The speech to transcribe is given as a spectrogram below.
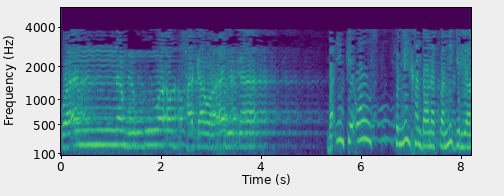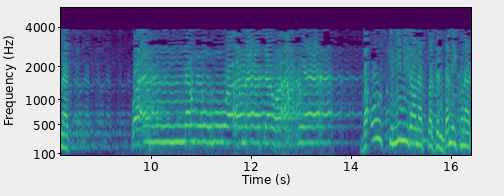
و انه هو اضحک و ابکى و اینکه اوست که میخنداند و میگریاند. و انه هو امات و احیا و اوست که میمیراند و زنده میکند.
